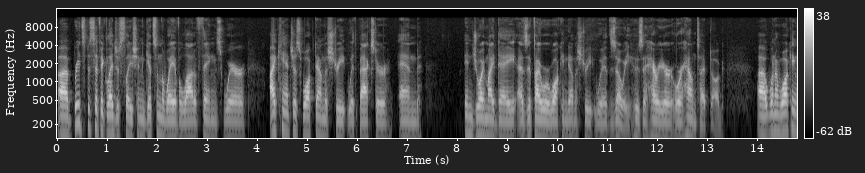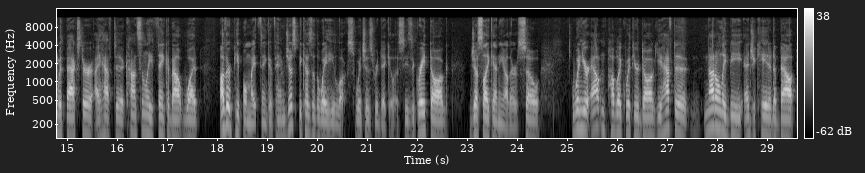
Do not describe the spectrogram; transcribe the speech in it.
Uh, breed-specific legislation gets in the way of a lot of things where I can't just walk down the street with Baxter and enjoy my day as if I were walking down the street with Zoe, who's a Harrier or Hound type dog. Uh, when I'm walking with Baxter, I have to constantly think about what other people might think of him just because of the way he looks, which is ridiculous. He's a great dog, just like any other. So when you're out in public with your dog, you have to not only be educated about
